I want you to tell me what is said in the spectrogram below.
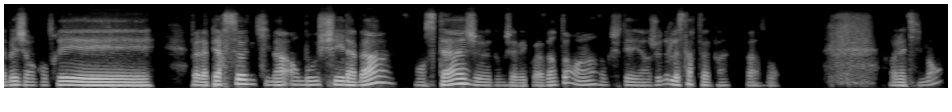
là-bas, j'ai rencontré la personne qui m'a embauché là-bas en stage, donc j'avais quoi? 20 ans, hein, donc j'étais un genou de la start-up, hein, bon, relativement.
